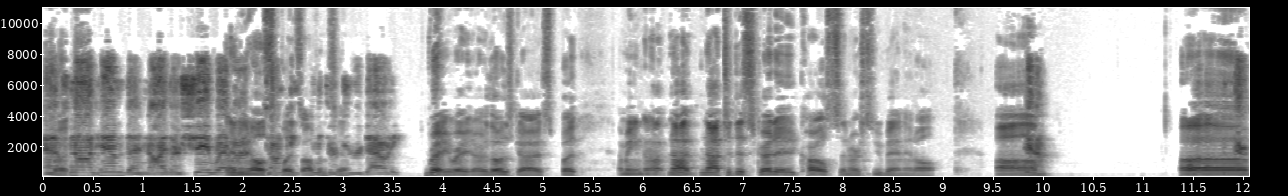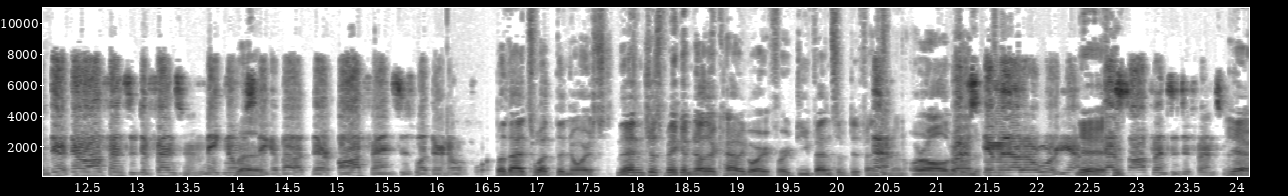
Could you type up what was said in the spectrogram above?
And But- if not him, then either Shea Weber, And he also Duncan plays offense, or. Drew Doughty. Right, right, are those guys. But I mean, not not, not to discredit Karlsson or Subban at all. Um, Yeah. Um, they're, they're, they're offensive defensemen. Make no Right. mistake about it. Their offense is what they're known for. but that's what the Norris. Then just make another category for defensive defenseman or all around. just give another award. Yeah, Yeah. best offensive defenseman. Yeah,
